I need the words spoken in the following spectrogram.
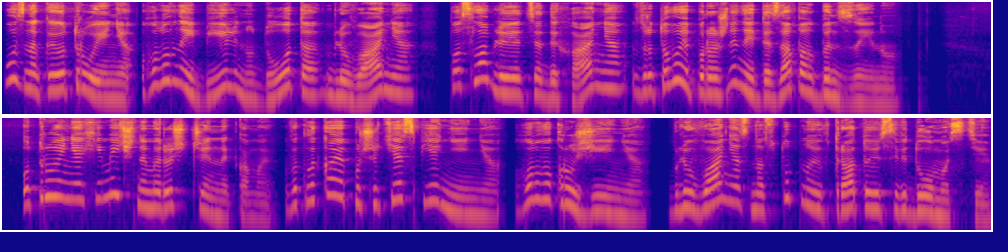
Ознаки отруєння – головний біль, нудота, блювання, послаблюється дихання, з ротової порожнини йде запах бензину. Отруєння хімічними розчинниками викликає почуття сп'яніння, головокружіння, блювання з наступною втратою свідомості.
